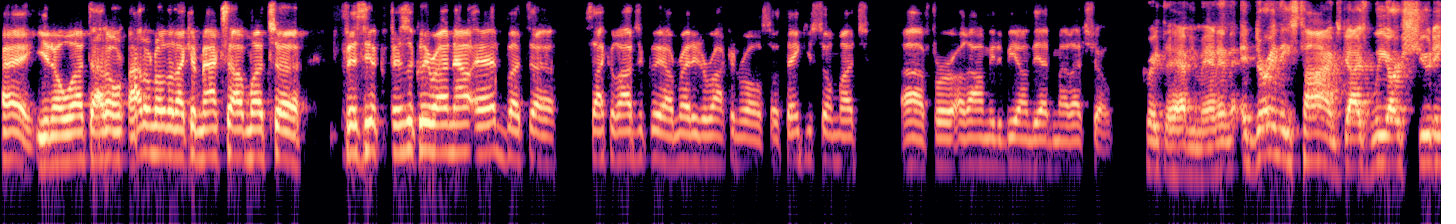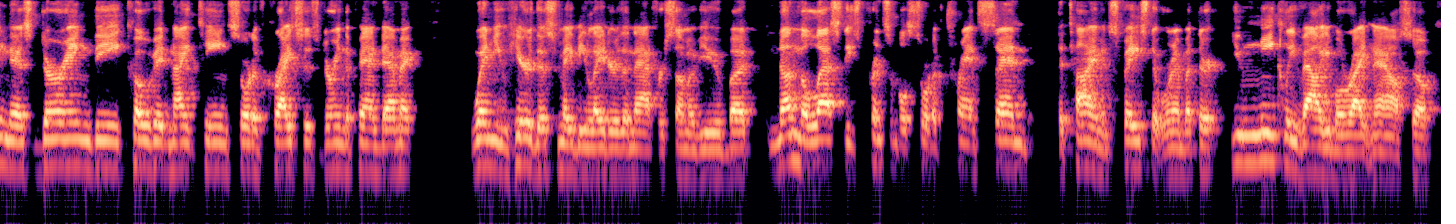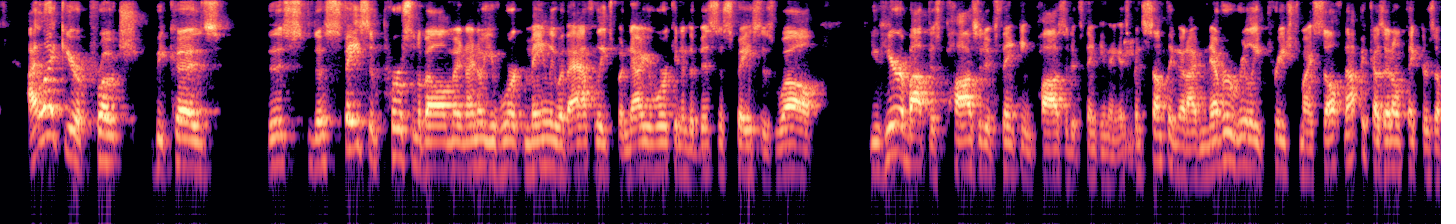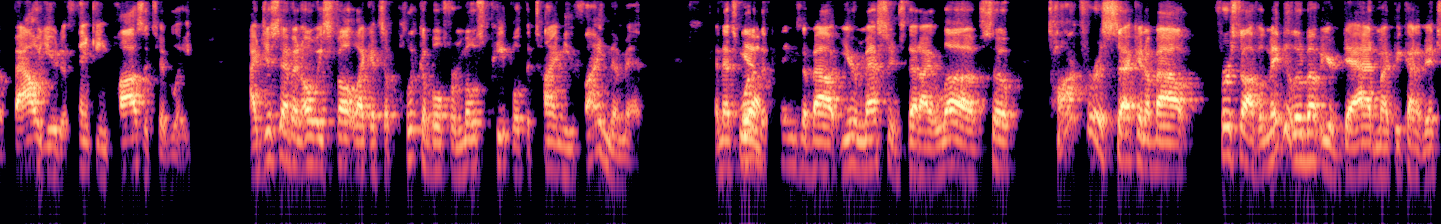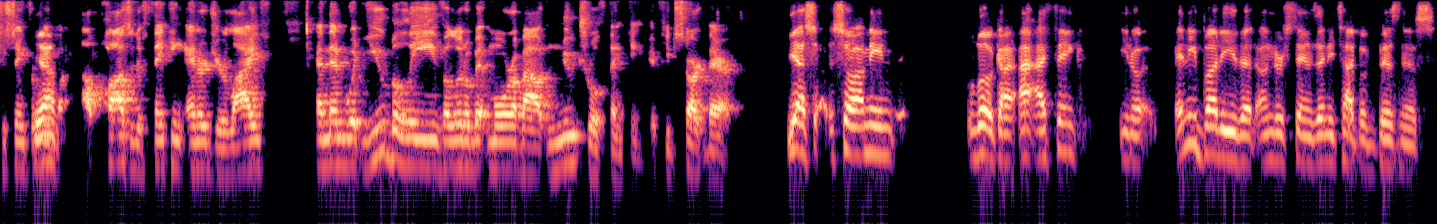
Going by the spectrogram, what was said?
Hey, you know what? I don't I don't know that I can max out much uh physic, physically right now, Ed, but uh psychologically I'm ready to rock and roll. So thank you so much uh for allowing me to be on the Ed Mylett show. Great to have you, man. And, and, during these times, guys, we are shooting this during the COVID 19 sort of crisis, during the pandemic. When you hear this, maybe later than that for some of you, but nonetheless, these principles sort of transcend the time and space that we're in, but they're uniquely valuable right now. So I like your approach because this the space of personal development. I know you've worked mainly with athletes, but now you're working in the business space as well you hear about this positive thinking, positive thinking thing. It's been something that I've never really preached myself, not because I don't think there's a value to thinking positively. I just haven't always felt like it's applicable for most people at the time you find them in. And that's one yeah. of the things about your message that I love. So, talk for a second about, first off, maybe a little bit about your dad might be kind of interesting for yeah. me, how positive thinking entered your life. And then what you believe a little bit more about neutral thinking, if you'd start there. Yes. So, I mean, look, I, I think you know anybody that understands any type of business,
